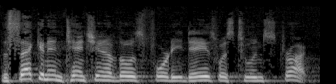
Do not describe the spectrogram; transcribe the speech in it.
The second intention of those 40 days was to instruct.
